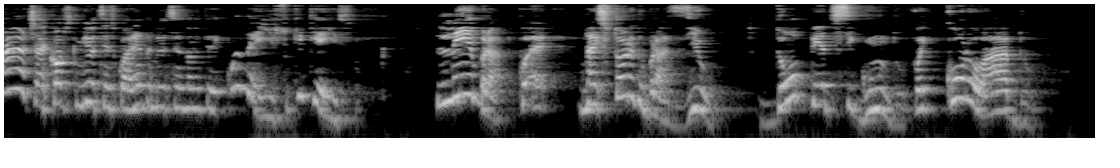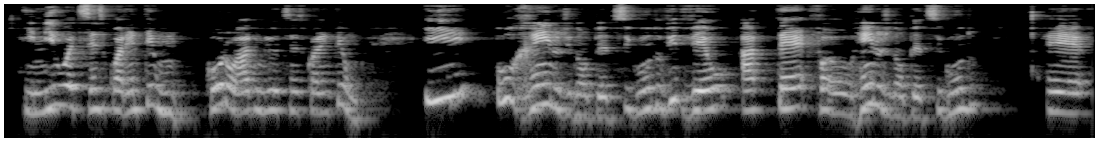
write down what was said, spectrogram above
ah, Tchaikovsky 1840, 1893. Quando é isso? O que, que é isso? Lembra, é, na história do Brasil, Dom Pedro II foi coroado em 1841. Coroado em 1841. E o reino de Dom Pedro II viveu até. O reino de Dom Pedro II é,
